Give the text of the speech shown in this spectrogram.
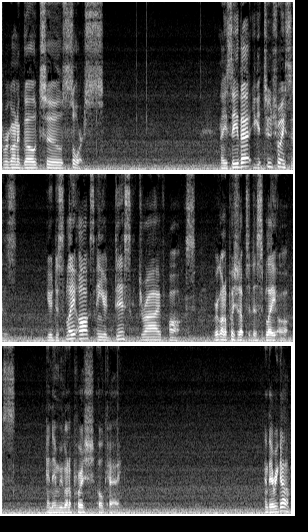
we're gonna go to source. Now you see that? You get two choices your display aux and your disk drive aux. We're gonna push it up to display aux and then we're gonna push okay. And there we go.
